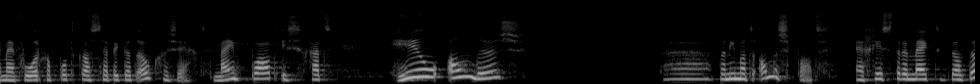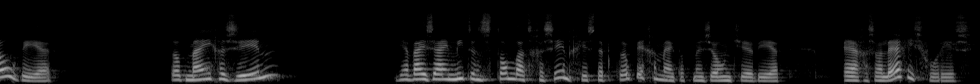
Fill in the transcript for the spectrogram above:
In mijn vorige podcast heb ik dat ook gezegd. Mijn pad is, gaat heel anders uh, dan iemand anders pad. En gisteren merkte ik dat ook weer. Dat mijn gezin, ja, wij zijn niet een standaard gezin. Gisteren heb ik het ook weer gemerkt dat mijn zoontje weer ergens allergisch voor is.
